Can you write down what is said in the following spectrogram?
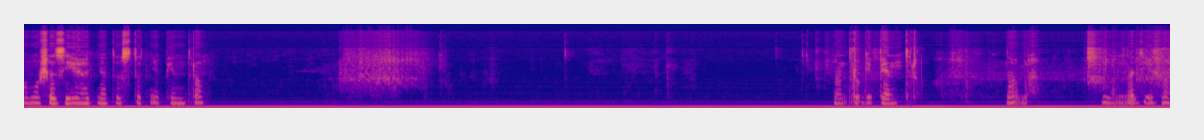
To muszę zjechać na to ostatnie piętro. Na drugie piętro. Dobra. Mam nadzieję, że...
